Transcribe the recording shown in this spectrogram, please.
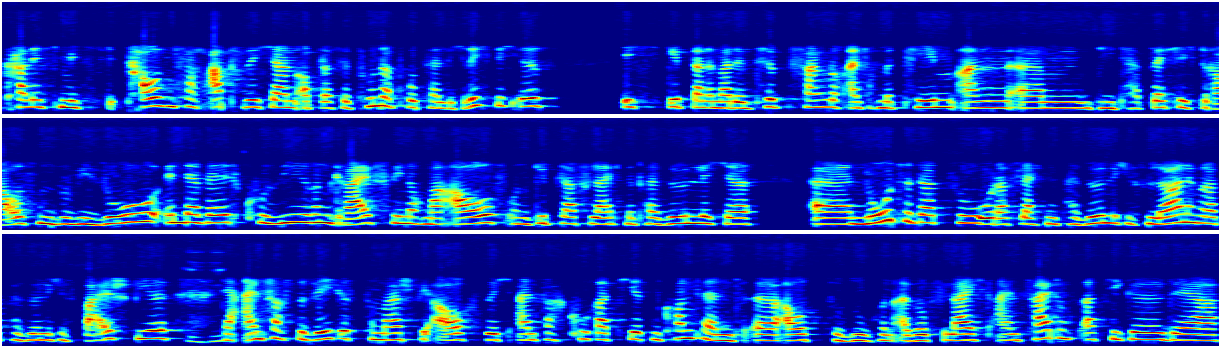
kann ich mich tausendfach absichern, ob das jetzt hundertprozentig richtig ist. Ich gebe dann immer den Tipp, fang doch einfach mit Themen an, ähm, die tatsächlich draußen sowieso in der Welt kursieren, greif sie nochmal auf und gib da vielleicht eine persönliche äh, Note dazu oder vielleicht ein persönliches Learning oder persönliches Beispiel. Mhm. Der einfachste Weg ist zum Beispiel auch, sich einfach kuratierten Content äh, auszusuchen. Also vielleicht ein Zeitungsartikel, der,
